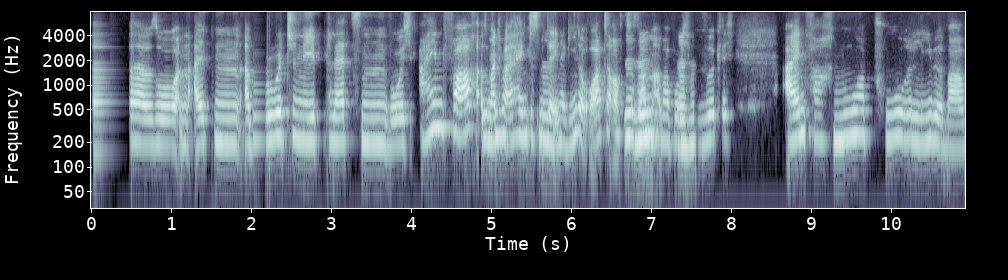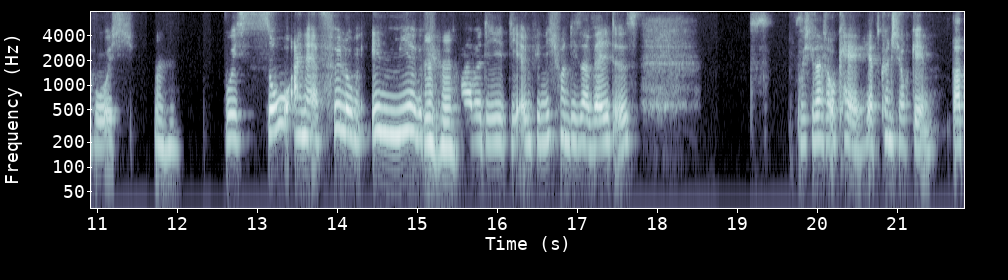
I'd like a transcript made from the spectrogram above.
äh, so an alten Aborigine-Plätzen, wo ich einfach, also manchmal hängt es mit mhm. der Energie der Orte auch zusammen, mhm. aber wo ich mhm. wirklich einfach nur pure Liebe war, wo ich mhm wo ich so eine Erfüllung in mir gefühlt mhm. habe, die, die irgendwie nicht von dieser Welt ist, wo ich gedacht habe, okay, jetzt könnte ich auch gehen. Das,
